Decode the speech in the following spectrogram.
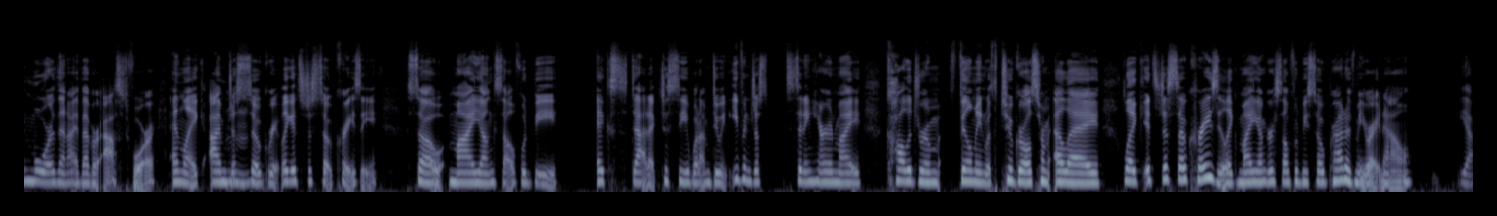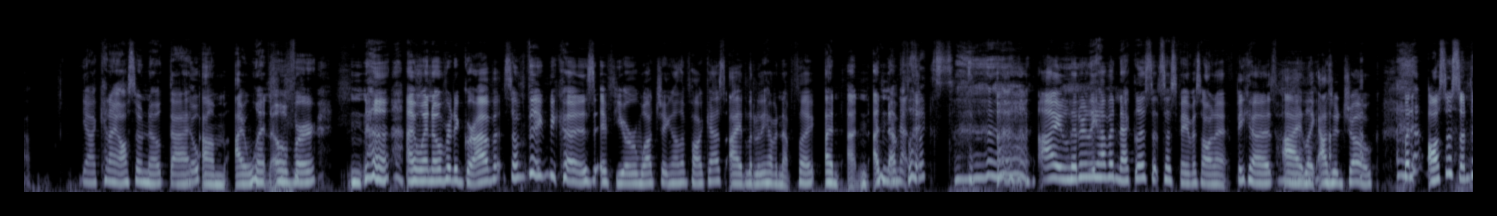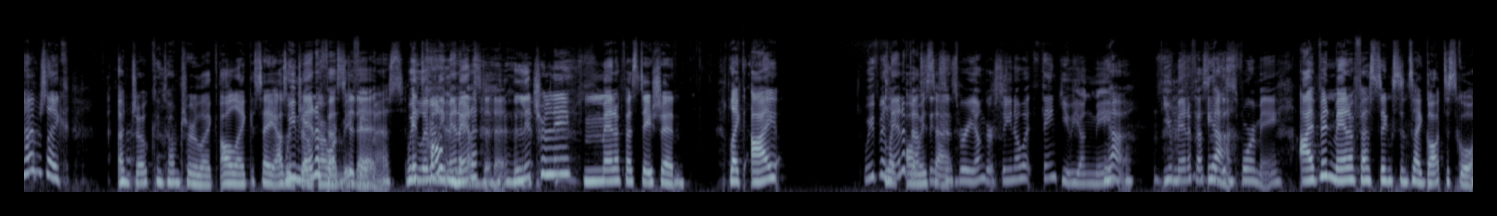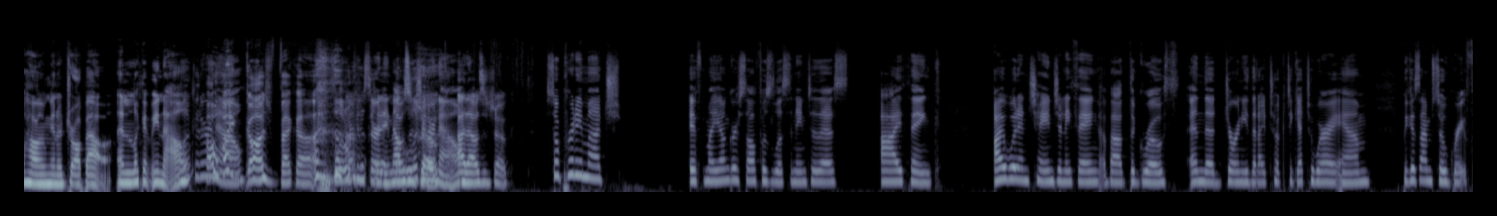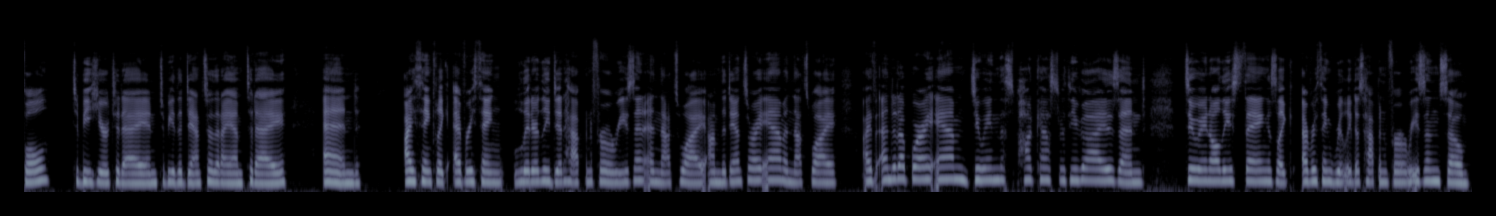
more than I've ever asked for. And like I'm just Mhm. so great. Like it's just so crazy. So my young self would be ecstatic to see what I'm doing. Even just sitting here in my college room filming with two girls from LA. Like it's just so crazy. Like my younger self would be so proud of me right now. Yeah. Yeah, can I also note that Nope. um I went over I went over to grab something because if you're watching on the podcast, I literally have a Netflix a, a, a Netflix. I literally have a necklace that says famous on it because I like as a joke. But also sometimes like a joke can come true. Like I'll like say as We a joke I want to be manifested it. famous. We It's literally called mani- manifested it. literally manifestation. Like I We've been Like manifesting since we were younger. So you know what? Thank you, young me. yeah. You manifested Yeah. this for me. I've been manifesting since I got to school how I'm gonna drop out, and look at me now. Look at her now. Oh now. my gosh, Becca. It's a little concerning. that was a look joke. at her now. Uh, that was a joke. So pretty much, if my younger self was listening to this, I think I wouldn't change anything about the growth and the journey that I took to get to where I am because I'm so grateful to be here today and to be the dancer that I am today. And I think like everything literally did happen for a reason and that's why I'm the dancer I am and that's why I've ended up where I am doing this podcast with you guys and doing all these things like everything really does happen for a reason so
